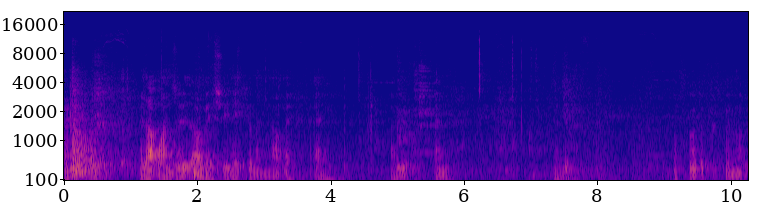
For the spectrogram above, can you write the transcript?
Right. Now that one's out that way, so you need to come in that way. In, out, in, out. Oh god, I've been up.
